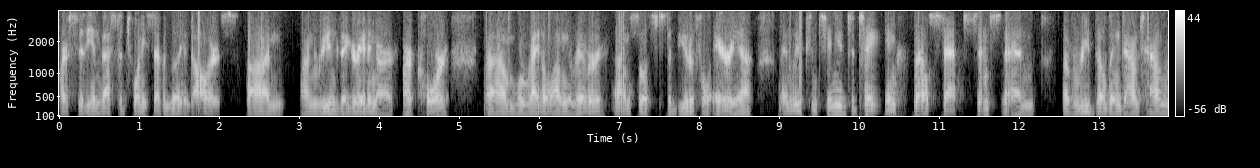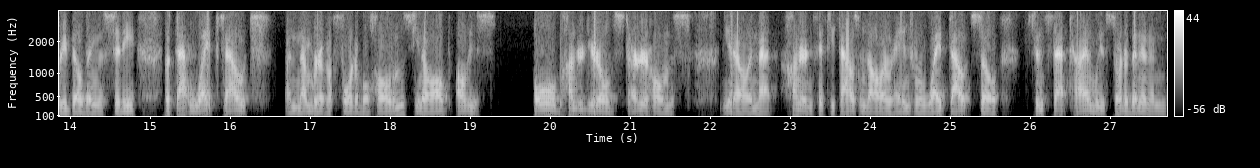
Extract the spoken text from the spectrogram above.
our city invested $27 million on on reinvigorating our, our core. Um, we're right along the river, um, so it's just a beautiful area. And we've continued to take incremental steps since then of rebuilding downtown, rebuilding the city. But that wiped out a number of affordable homes. You know, all all these old hundred year old starter homes, you know, in that hundred and fifty thousand dollar range were wiped out. So since that time, we've sort of been in an,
